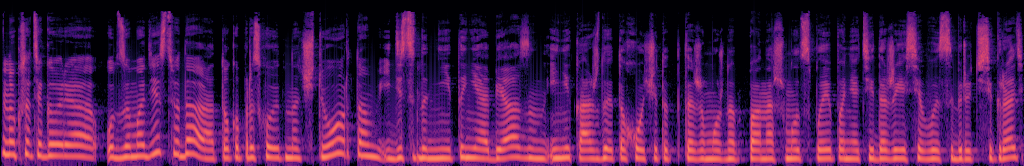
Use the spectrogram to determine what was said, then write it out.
Ну, кстати говоря, от взаимодействия, да, только происходит на четвертом, и действительно не, ты не обязан, и не каждый это хочет, это даже можно по нашему летсплею понять, и даже если вы соберетесь играть,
